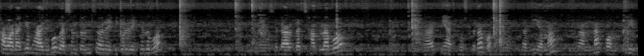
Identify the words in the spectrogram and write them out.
খাওয়ার আগে ভাজবো, বেসন টেসন সব রেডি করে রেখে দেবো। সে ডালটা ছাঁতলাবো আর পেঁয়াজ পোস্তটা বসাবো। তাহলেই আমার রান্না কমপ্লিট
